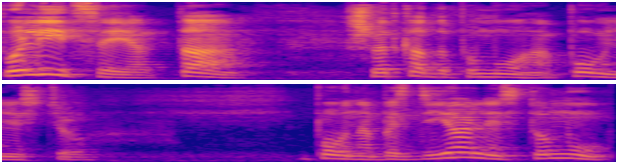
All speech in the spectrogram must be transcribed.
Поліція та швидка допомога повністю повна бездіяльність, тому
